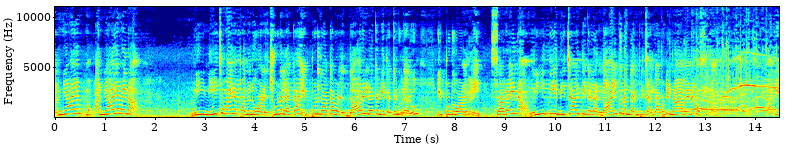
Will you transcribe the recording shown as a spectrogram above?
అన్యాయం అన్యాయమైన నీ నీచమైన పనులు వాళ్ళు చూడలేక ఇప్పుడు దాకా వాళ్ళు దారి లేక నీ దగ్గర ఉన్నారు. ఇప్పుడు వాళ్ళకి సరైన నీతి నిజాయితీ గల నాయకులను కనిపించాం కాబట్టి నా వెనక వస్తున్నారు. అది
